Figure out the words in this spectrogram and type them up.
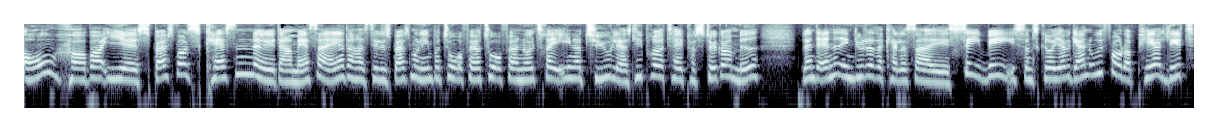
Og hopper i øh, spørgsmålskassen. Øh, der er masser af jer, der har stillet spørgsmål ind på 42 42 03 21. Lad os lige prøve at tage et par stykker med. Blandt andet en lytter, der kalder sig øh, CV, som skriver, jeg vil gerne udfordre Per lidt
